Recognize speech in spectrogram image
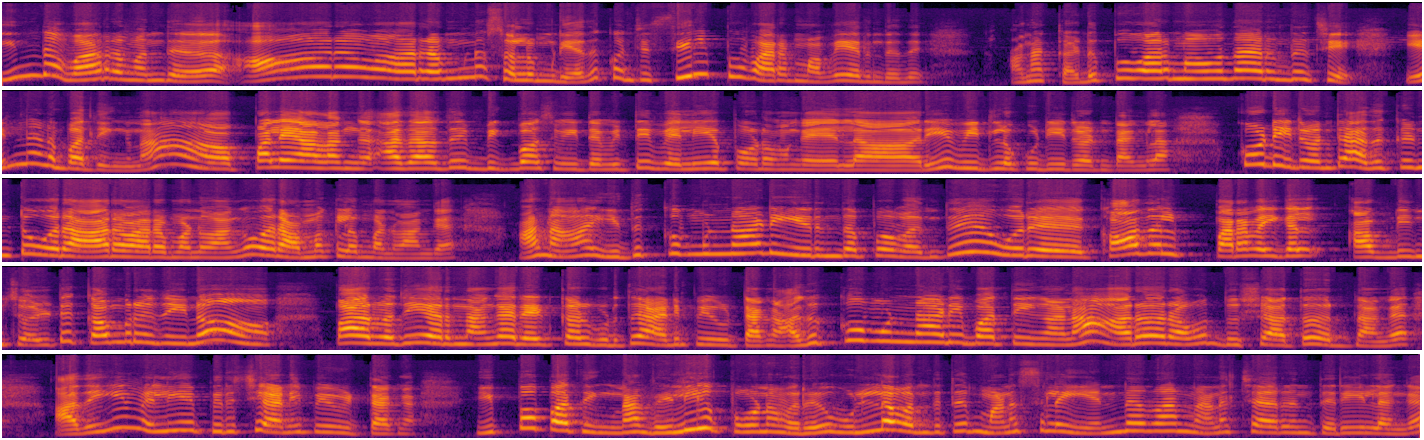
இந்த வாரம் வந்து ஆர வாரம்னு சொல்ல முடியாது. கொஞ்சம் சிரிப்பு வாரமாகவே இருந்தது. ஆனால் கடுப்பு வாரமாகவும் தான் இருந்துச்சு. என்னென்னு பார்த்தீங்கன்னா பழைய ஆளுங்க அதாவது பிக் பாஸ் வீட்டை விட்டு வெளியே போனவங்க எல்லாரையும் வீட்டில் கூட்டிகிட்டு வந்துட்டாங்களா? கூட்டிகிட்டு வந்துட்டு அதுக்குன்ட்டு ஒரு ஆரவாரம் பண்ணுவாங்க ஒரு அமக்கலம் பண்ணுவாங்க. ஆனால் இதுக்கு முன்னாடி இருந்தப்போ வந்து ஒரு காதல் பறவைகள் அப்படின்னு சொல்லிட்டு கம்ருதீனும் பார்வதியும் இருந்தாங்க ரெட் கார்டு கொடுத்து அனுப்பி விட்டாங்க. அதுக்கு முன்னாடி பார்த்தீங்கன்னா அரோராவும் துஷாத்தும் இருந்தாங்க. அதையும் வெளியே பிரித்து அனுப்பி விட்டாங்க. இப்போ பார்த்தீங்கன்னா வெளியே போனவர் உள்ளே வந்துட்டு மனசில் என்ன தான் நினச்சாருன்னு தெரியலங்க.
